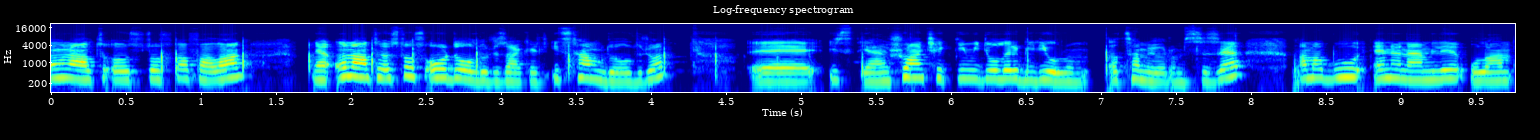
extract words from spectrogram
16 Ağustos'ta falan yani 16 Ağustos orada oluruz arkadaşlar. İstanbul'da olurum. Ee, yani şu an çektiğim videoları biliyorum. Atamıyorum size. Ama bu en önemli olan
